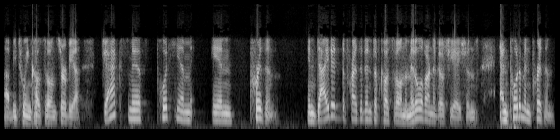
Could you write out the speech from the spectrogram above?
uh, between Kosovo and Serbia. Jack Smith put him in prison indicted the president of Kosovo in the middle of our negotiations and put him in prison.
